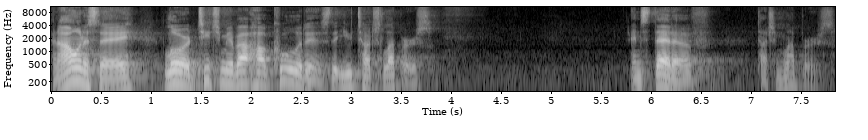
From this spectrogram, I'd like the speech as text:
And I want to say, Lord, teach me about how cool it is that you touch lepers instead of touching lepers.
